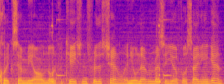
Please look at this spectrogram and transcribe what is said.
Click send me all notifications for this channel and you'll never miss a UFO sighting again.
